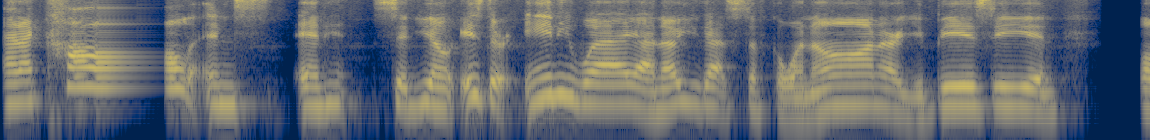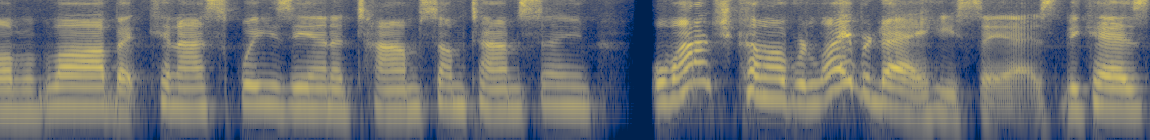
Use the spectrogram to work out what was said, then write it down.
And I called and and said, you know, is there any way? I know you got stuff going on. Are you busy? And blah blah blah. But can I squeeze in a time sometime soon? Well, why don't you come over Labor Day? He says because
